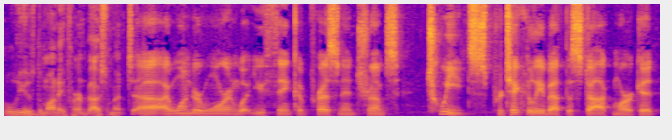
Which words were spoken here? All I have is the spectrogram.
we'll use the money for investment. Uh, I wonder, Warren, what you think of President Trump's tweets, particularly about the stock market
